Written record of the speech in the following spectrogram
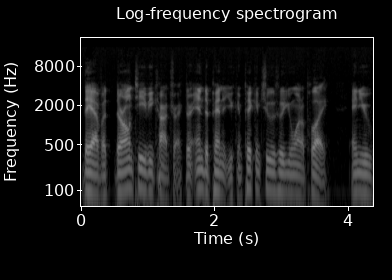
They have a, their own TV contract. They're independent. You can pick and choose who you want to play, and you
